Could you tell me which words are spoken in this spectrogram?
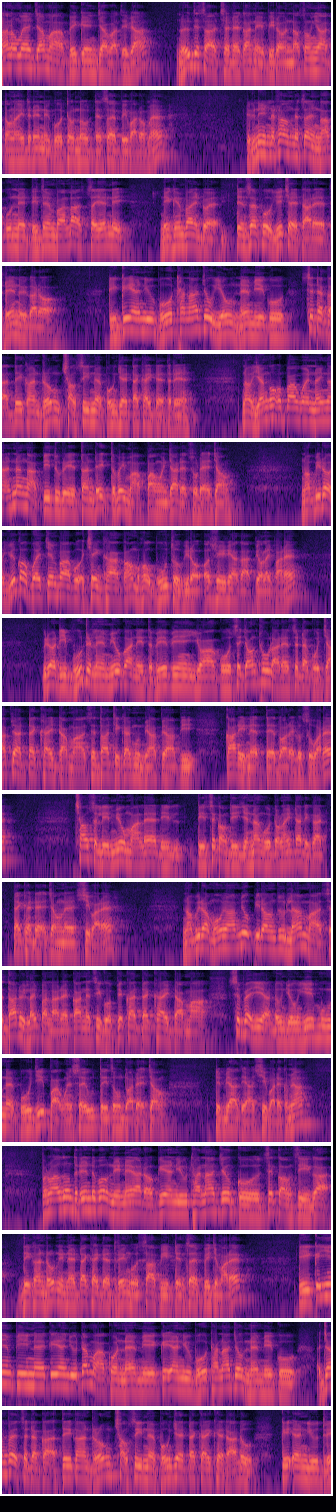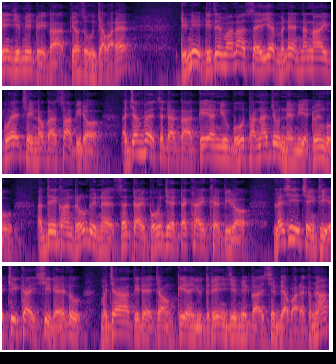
အားလုံးပဲကြားမှာဘေကင်းကြပါစေဗျာနှွေးသစ္စာ channel ကနေပြီးတော့နောက်ဆုံးရတော်လိုင်းသတင်းတွေကိုထုတ်နှုတ်တင်ဆက်ပေးပါတော့မယ်ဒီကနေ့2025ခုနှစ်ဒီဇင်ဘာလ10ရက်နေ့နေ့ကင်းပိုင်းအတွက်တင်ဆက်ဖို့ရွေးချယ်ထားတဲ့သတင်းတွေကတော့ဒီ KNU ဘိုးဌာနချုပ်ရုံးနယ်မြေကိုစစ်တပ်ကအသေးခံ drone 6စီးနဲ့ပုံကျဲတိုက်ခိုက်တဲ့သတင်းနောက်ရန်ကုန်အပါအဝင်နိုင်ငံအနှံ့ကပြည်သူတွေတန်တိတ်တပိတ်မှာပါဝင်ကြတယ်ဆိုတဲ့အကြောင်း နောက်ပြီးတော့ရွေးကောက်ပွဲကျင်းပဖို့အချိန်ခါကောင်းမဟုတ်ဘူးဆိုပြီးတော့ဩစတြေးလျကပြောလိုက်ပါတယ်ပြီးတော့ဒီဘူးတလင်မြို့ကနေတပေပင်ရွာကိုစစ်ကြောင်းထိုးလာတဲ့စစ်တပ်ကိုကြားပြတိုက်ခိုက်တာမှာစစ်သားထိခိုက်မှုများပြားပြီးကားတွေနဲ့တည်သွားတယ်လို့ဆိုပါတယ်64မြို့မှာလည်းဒီဒီစစ်ကောင်စီရင်နှံကိုတော်လိုင်းတပ်တွေကတိုက်ခတ်တဲ့အကြောင်းလည်းရှိပါတယ် နောက်ပြီးတော့မုံရွာမြို့ပြည်တော်စုလမ်းမှာစစ်သားတွေလိုက်ပါလာတဲ့ကားနှစ်စီးကိုပြစ်ခတ်တိုက်ခိုက်တာမှာစစ်ဘက်ရေးရလုံခြုံရေးမှုနဲ့ဗိုလ်ကြီးပါဝင်10ဦးသေဆုံးသွားတဲ့အကြောင်းတင်ပြစရာရှိပါတယ်ခင်ဗျာပထမဆုံးသတင်းတစ်ပုဒ်အနေနဲ့ကတော့ KNU ဌာနချုပ်ကိုစစ်ကောင်စီကဒေခံဒရုန်းတွေနဲ့တိုက်ခိုက်တဲ့သတင်းကိုစပြီးတင်ဆက်ပေးကြပါမယ် ဒီကရင်ပြည်နယ် KNU တပ်မခွန်နယ်မြေ KNU ဘိုးဌာနချုပ်နယ်မြေကိုအကြံဖက်စစ်တပ်ကအသေးခံဒရုန်း6စီးနဲ့ဘုံကျဲတိုက်ခိုက်ခဲ့တာလို့ KNU သတင်းရင်းမြစ်တွေကပြောဆိုကြပါဗျ။ဒီနေ့ဒီဇင်ဘာလ10ရက်မနေ့2နာရီခွဲအချိန်လောက်ကစပြီးတော့အကြံဖက်စစ်တပ်က KNU ဘိုးဌာနချုပ်နယ်မြေအတွင်းကိုအသေးခံဒရုန်းတွေနဲ့ဇက်တိုက်ဘုံကျဲတိုက်ခိုက်ခဲ့ပြီးတော့ လက်ရှိအချိန်ထိအထိခိုက်ရှိတယ်လို့မကြားသေးတဲ့အကြောင်း KNU သတင်းရင်းမြစ်ကရှင်းပြပါတယ်ခင်ဗျာ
